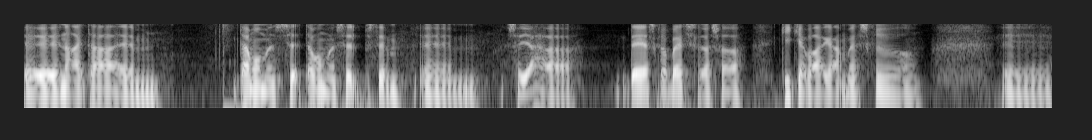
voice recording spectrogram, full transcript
ja øh, nej, der, øh, der, må man selv, der må man selv bestemme. Øh, så jeg har, da jeg skrev bachelor, så gik jeg bare i gang med at skrive om, øh,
